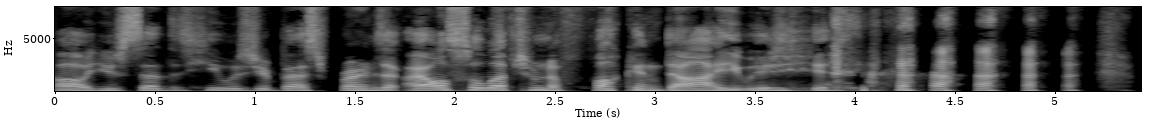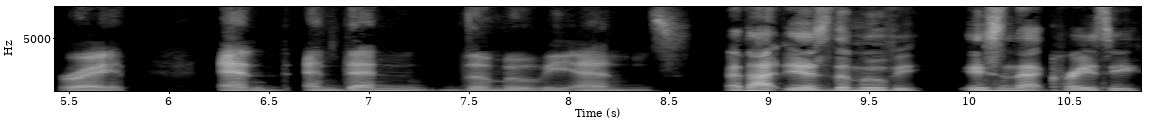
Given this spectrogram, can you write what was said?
"Oh, you said that he was your best friend." He's like, "I also left him to fucking die, you idiot." right and and then the movie ends And that is the movie. Isn't that crazy?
